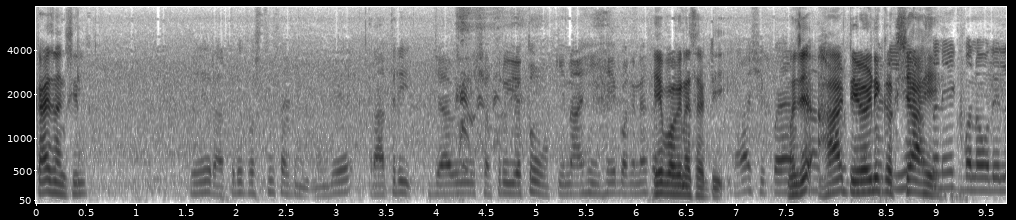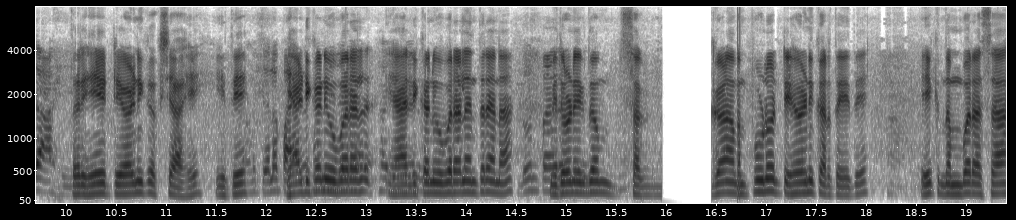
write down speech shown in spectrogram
काय सांगशील? हे रात्री पस्तीसाठी म्हणजे रात्री ज्यावेळी शत्रू येतो की नाही हे बघण्यासाठी. हे बघण्यासाठी. हा शिपायांचा म्हणजे हा टिळणी कक्ष हे आहे. एक बनवलेलं आहे. तर हे टेळणी कक्ष आहे. इथे आणि त्याला ह्या ठिकाणी उभं राहिलं ह्या ठिकाणी उभं राहिल्यानंतर आहे ना दोन मित्रांनो एकदम सगळा संपूर्ण टेहळणी करता येते. एक नंबर असा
